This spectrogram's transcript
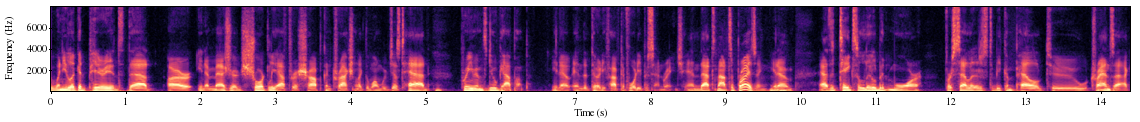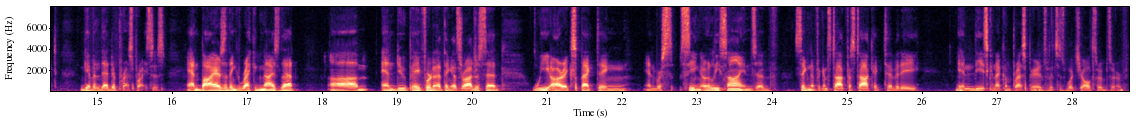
But when you look at periods that are you know measured shortly after a sharp contraction like the one we've just had, premiums do gap up, you know, in the 35 to 40% range, and that's not surprising, you know, as it takes a little bit more for sellers to be compelled to transact given their depressed prices. And buyers, I think, recognize that um, and do pay for it. And I think, as Roger said, we are expecting and we're seeing early signs of significant stock for stock activity in these kind of compressed periods, which is what you also observe.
